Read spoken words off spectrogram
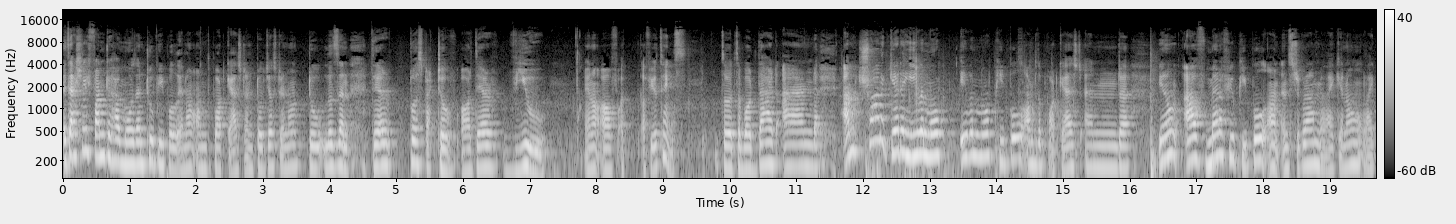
it's actually fun to have more than two people you know on the podcast and to just you know to listen their perspective or their view you know of a, a few things so it's about that and i'm trying to get even more even more people onto the podcast and uh, you know i've met a few people on instagram like you know like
